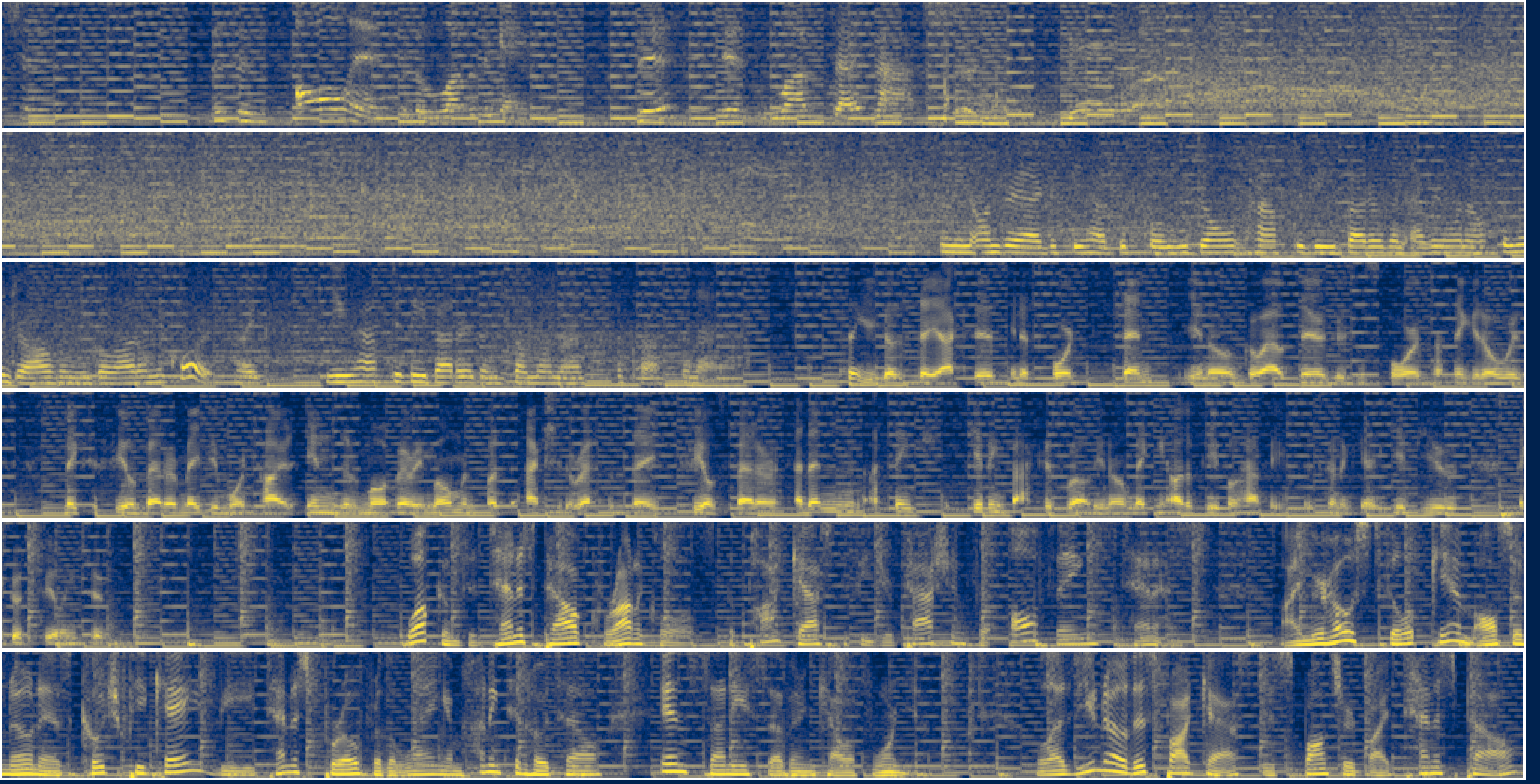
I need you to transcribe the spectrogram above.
passion. This is all in for the love of the game. This is Love Set Match. I mean, Andre Agassi had this quote, you don't have to be better than everyone else in the draw when you go out on the court. Like, you have to be better than someone that's across the net. I think you got to stay active in a sport sense, you know, go out there, do some sports. I think it always makes you feel better. Maybe more tired in the very moment, but actually the rest of the day feels better. And then I think giving back as well, you know, making other people happy is going to give you a good feeling too. Welcome to Tennis Pal Chronicles, the podcast to feed your passion for all things tennis. I'm your host, Philip Kim, also known as Coach PK, the tennis pro for the Langham Huntington Hotel in sunny Southern California. Well, as you know, this podcast is sponsored by Tennis Pal,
